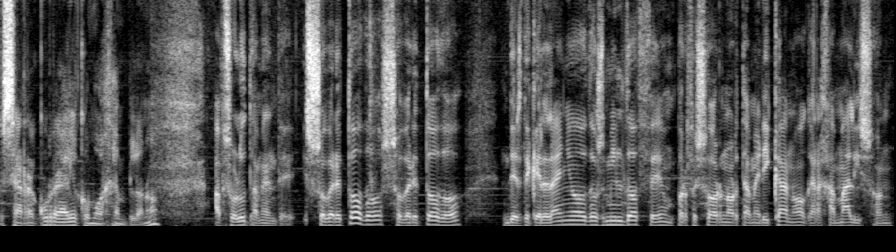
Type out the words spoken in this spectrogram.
se recurre a él como ejemplo, ¿no? Absolutamente. Sobre todo, sobre todo, desde que en el año 2012 un profesor norteamericano, Graham Allison,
